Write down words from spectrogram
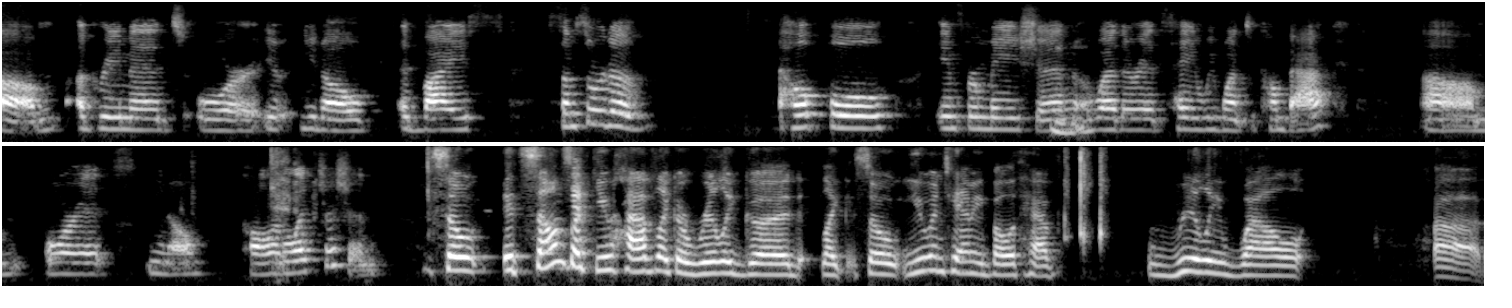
um, agreement or, you know, advice, some sort of helpful information, mm-hmm. whether it's, hey, we want to come back, um, or it's, you know, call an electrician. So it sounds like you have like a really good, like, so you and Tammy both have really well uh,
